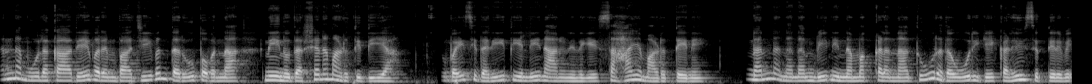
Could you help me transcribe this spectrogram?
ನನ್ನ ಮೂಲಕ ದೇವರೆಂಬ ಜೀವಂತ ರೂಪವನ್ನ ನೀನು ದರ್ಶನ ಮಾಡುತ್ತಿದ್ದೀಯಾ? ಬಯಸಿದ ರೀತಿಯಲ್ಲಿ ನಾನು ನಿನಗೆ ಸಹಾಯ ಮಾಡುತ್ತೇನೆ. ನನ್ನನ್ನು ನಂಬಿ ನಿನ್ನ ಮಕ್ಕಳನ್ನ ದೂರದ ಊರಿಗೆ ಕಳುಹಿಸುತ್ತಿರುವೆ.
